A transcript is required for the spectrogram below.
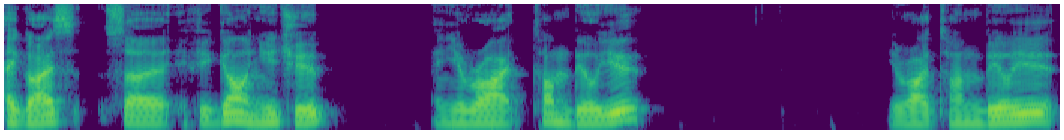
Hey guys, so if you go on YouTube and you write Tom Bilyeu, you write Tom Bilyeu,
